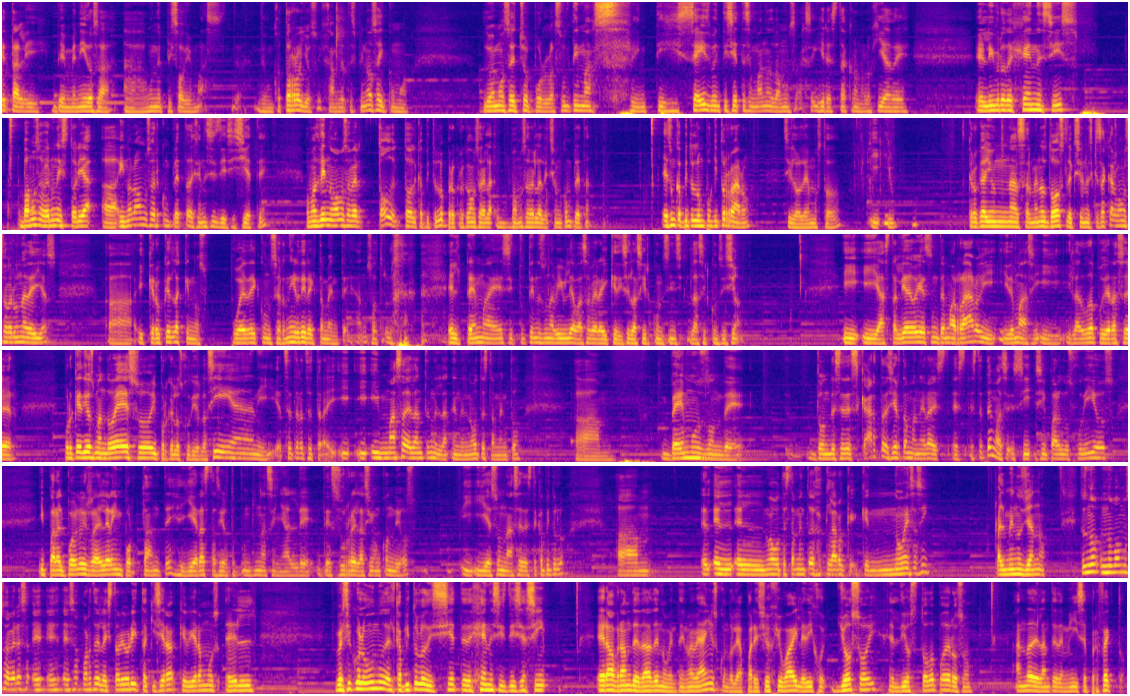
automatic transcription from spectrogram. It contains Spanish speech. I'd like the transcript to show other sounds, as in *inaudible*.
¿Qué tal? Y bienvenidos a, un episodio más de, Un Cotorro. Yo soy Hamlet Espinosa y como lo hemos hecho por las últimas 26, 27 semanas, vamos a seguir esta cronología de el libro de Génesis. Vamos a ver una historia, ah, y no la vamos a ver completa, de Génesis 17. O más bien no vamos a ver todo, el, todo el capítulo, pero creo que vamos a, ver la, vamos a ver la lección completa. Es un capítulo un poquito raro, si lo leemos todo y, creo que hay unas, al menos dos lecciones que sacar. Vamos a ver una de ellas. Ah, y creo que es la que nos puede concernir directamente a nosotros. *laughs* El tema es, si tú tienes una Biblia, vas a ver ahí que dice la, la circuncisión. Y, hasta el día de hoy es un tema raro y, demás. Y, la duda pudiera ser, ¿por qué Dios mandó eso? ¿Y por qué los judíos lo hacían? Y etcétera, etcétera. Y, más adelante en el, en el Nuevo Testamento vemos donde, donde se descarta de cierta manera este, tema. Si, si, para los judíos y para el pueblo de Israel era importante y era hasta cierto punto una señal de, su relación con Dios, y, eso nace de este capítulo, el, Nuevo Testamento deja claro que, no es así. Al menos ya no. Entonces no, no vamos a ver esa, e, e, esa, parte de la historia ahorita. Quisiera que viéramos el, Versículo 1 del capítulo 17 de Génesis dice así, era Abraham de edad de 99 años cuando le apareció Jehová y le dijo, yo soy el Dios Todopoderoso, anda delante de mí y sé perfecto.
